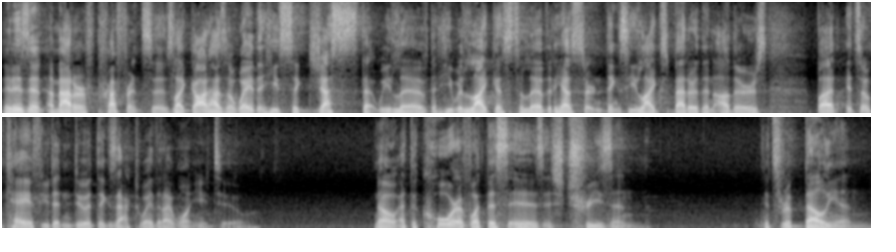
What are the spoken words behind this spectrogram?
It isn't a matter of preferences. Like God has a way that He suggests that we live, that He would like us to live, that He has certain things He likes better than others, but it's okay if you didn't do it the exact way that I want you to. No, at the core of what this is, is treason, it's rebellion.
